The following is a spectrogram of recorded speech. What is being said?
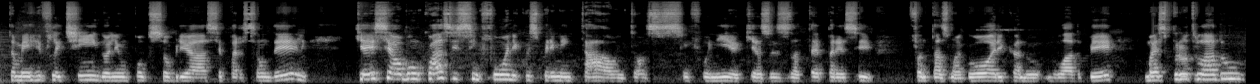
Também refletindo ali um pouco sobre a separação dele, que é esse álbum quase sinfônico experimental, então a sinfonia que às vezes até parece fantasmagórica no, no lado B, mas por outro lado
